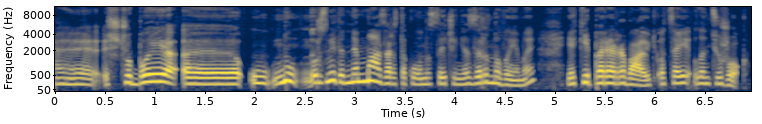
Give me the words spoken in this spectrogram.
Е, Щоб е, у ну розумієте, нема зараз такого насичення зерновими, які переривають оцей ланцюжок.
